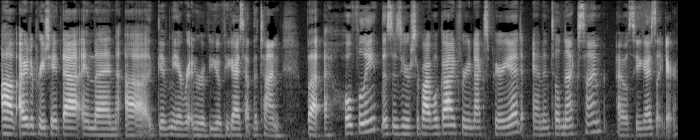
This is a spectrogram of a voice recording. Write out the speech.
Um, I would appreciate that. And then uh, give me a written review if you guys have the time. But uh, hopefully, this is your survival guide for your next period. And until next time, I will see you guys later.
